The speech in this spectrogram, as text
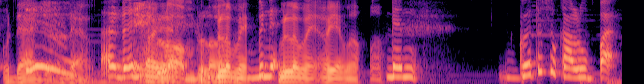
udah aja, udah. ada Oh, iya. Belum, belum. Belum ya? Bener. Belum ya? Oh ya, maaf, maaf. dan gue tuh suka lupa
